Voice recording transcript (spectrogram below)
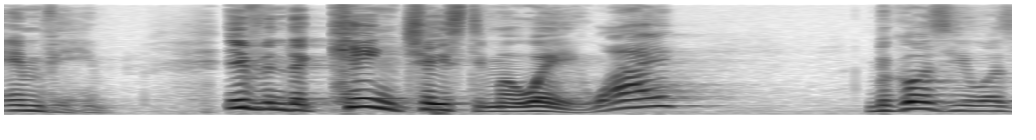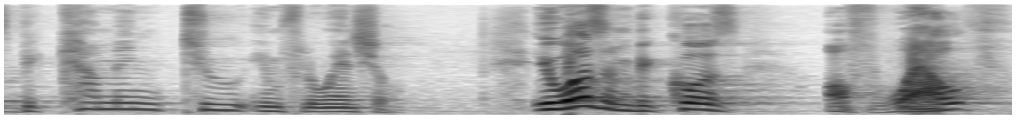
envy him. Even the king chased him away. Why? Because he was becoming too influential. It wasn't because of wealth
